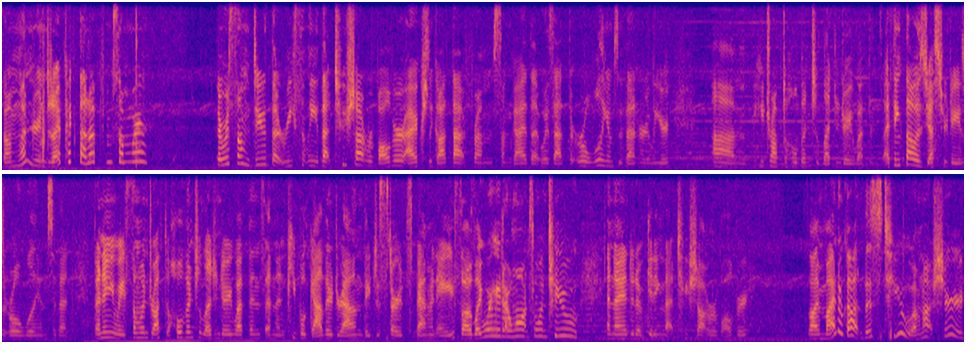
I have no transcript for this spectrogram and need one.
So I'm wondering, did I pick that up from somewhere? There was some dude that recently, that two-shot revolver, I actually got that from some guy that was at the Earle Williams event earlier. Um, he dropped a whole bunch of legendary weapons. I think that was yesterday's Earle Williams event. But anyway, someone dropped a whole bunch of legendary weapons, and then people gathered around. They just started spamming A. So I was like, wait, I want one too! And I ended up getting that two-shot revolver. So I might have got this too. I'm not sure.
